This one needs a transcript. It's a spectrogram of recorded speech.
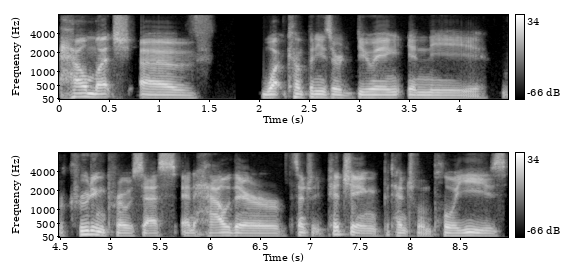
how much of what companies are doing in the recruiting process and how they're essentially pitching potential employees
